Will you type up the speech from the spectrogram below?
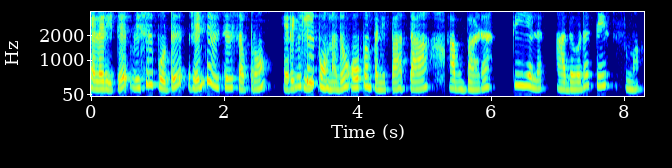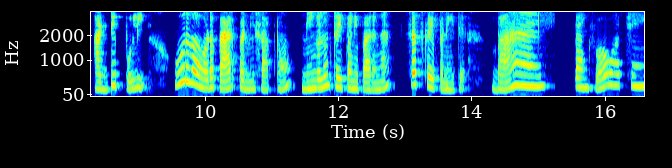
கிளறிட்டு விசில் போட்டு ரெண்டு விசில்ஸ் அப்புறம் விசில் போனதும் ஓப்பன் பண்ணி பார்த்தா அப்பாடா தீயலை. அதோட டேஸ்ட் சும்மா அடிப்பொலி ஊறுகாவோட பேர் பண்ணி சாப்பிட்டோம். நீங்களும் ட்ரை பண்ணி பாருங்கள் சப்ஸ்கிரைப் பண்ணிவிட்டு பாய் தேங்க்ஸ் ஃபார் வாட்சிங்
